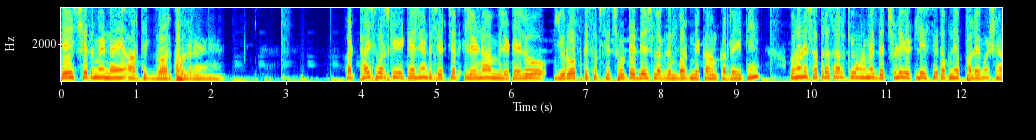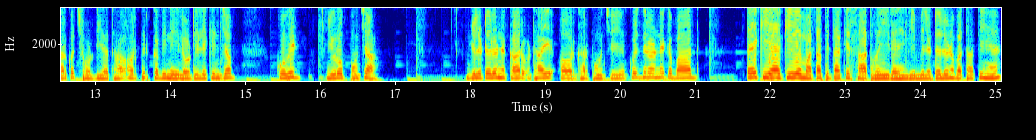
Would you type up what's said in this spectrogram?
ये इस क्षेत्र में नए आर्थिक द्वार खोल रहे हैं। 28 वर्ष की Italian researcher Elena Militello Europe के सबसे छोटे देश लग्जमबर्ग में काम कर रही थी। उन्होंने 17 साल की उम्र में दक्षिणी इटली स्थित अपने पलेमो शहर को छोड़ दिया था और फिर कभी नहीं लौटी। लेकिन जब कोविड यूरोप पहुँचा, गिलिटेलो ने कार उठाई और घर पहुँची। कुछ दिन रहने के बाद तय किया कि वे माता पिता के साथ वहीं रहेंगी। मिलिटेलो ने बताती हैं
